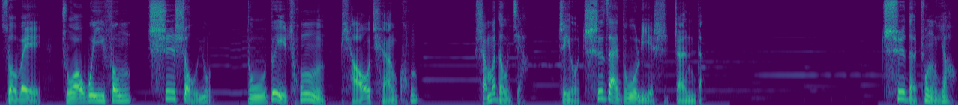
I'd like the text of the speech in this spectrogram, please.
所谓着威风，吃受用，赌对冲，嫖全空，什么都假，只有吃在肚里是真的。吃的重要，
